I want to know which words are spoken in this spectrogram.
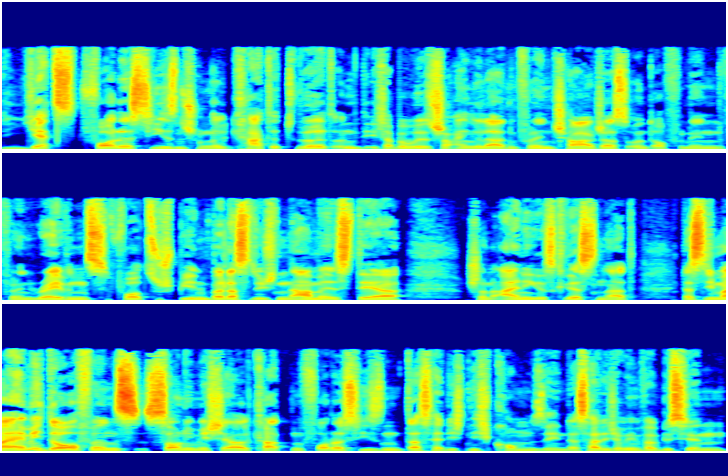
jetzt vor der Season schon gecuttet wird und ich glaube, er wurde jetzt schon eingeladen von den Chargers und auch von den, von den Ravens vorzuspielen, weil das natürlich ein Name ist, der schon einiges gerissen hat. Dass die Miami Dolphins Sonny Michel cutten vor der Season, das hätte ich nicht kommen sehen. Das hatte ich auf jeden Fall ein bisschen,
